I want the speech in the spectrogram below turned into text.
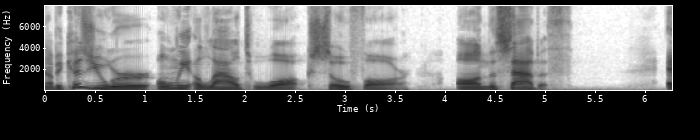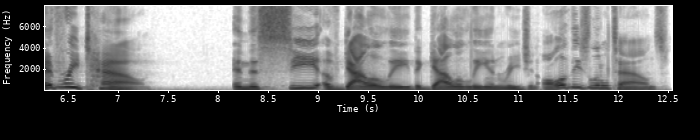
Now, because you were only allowed to walk so far on the Sabbath, every town in the Sea of Galilee, the Galilean region, all of these little towns,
